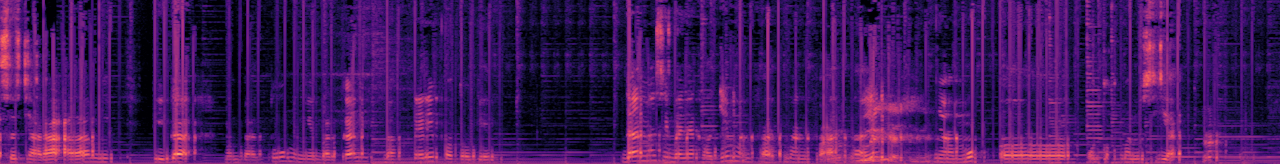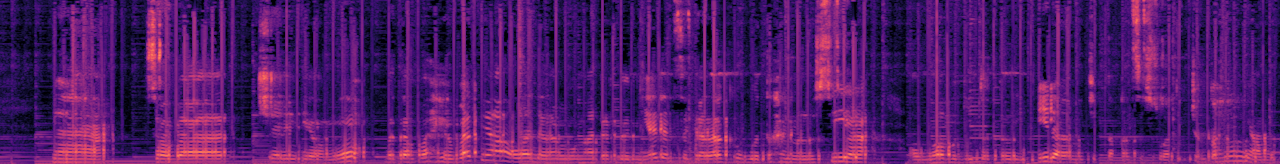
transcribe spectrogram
secara alami. Tidak membantu menyebarkan bakteri patogen dan masih banyak lagi manfaat-manfaat lain nyamuk uh, untuk manusia. Nah, sobat sharing ilmu, betapa hebatnya Allah dalam mengatur dunia dan segala kebutuhan manusia. Allah begitu teliti dalam menciptakan sesuatu. Contohnya nyamuk.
